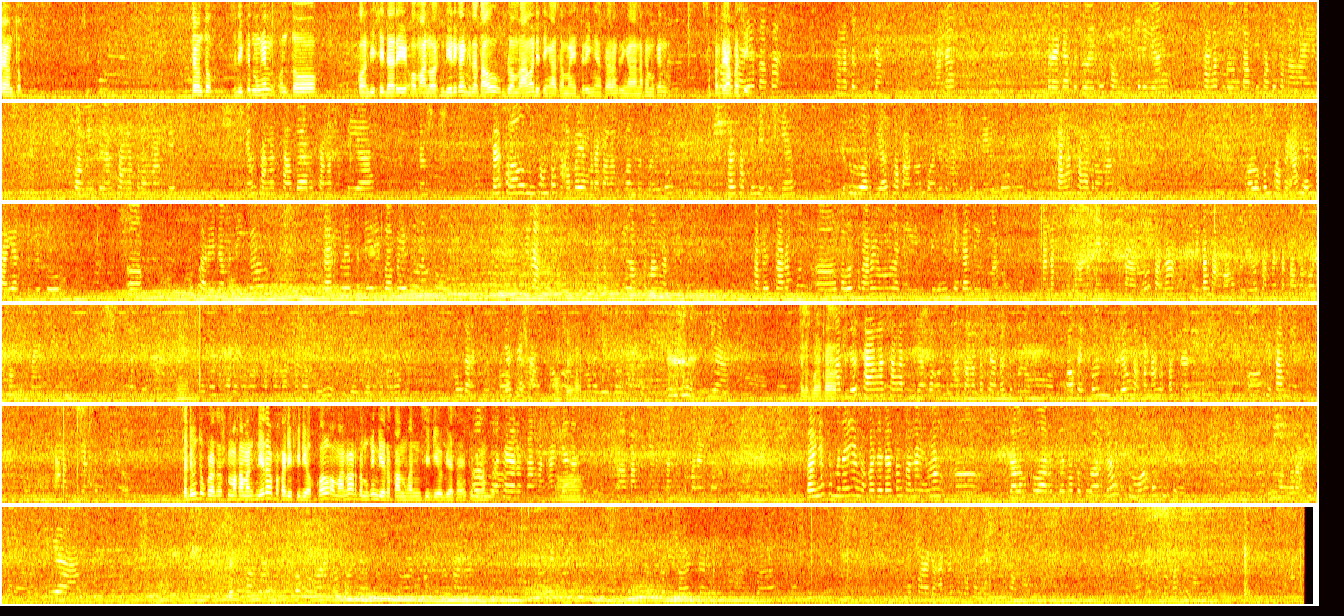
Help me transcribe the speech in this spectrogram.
teh untuk teh untuk sedikit mungkin untuk kondisi dari Om Anwar sendiri kan kita tahu belum lama ditinggal sama istrinya sekarang tinggal anaknya mungkin seperti Kalau apa sih saya, Bapak sangat terguncang karena mereka berdua itu suami istri yang sangat melengkapi satu sama lain. Suami istri yang sangat romantis, yang sangat sabar, sangat setia, dan saya selalu mencontoh apa yang mereka lakukan berdua itu. Saya saksi hidupnya. Itu luar biasa Pak Anwar Fuadi dengan istrinya itu sangat-sangat romantis walaupun sampai akhir hayat begitu uh, Bu Farida meninggal saya melihat sendiri bapak itu langsung hilang seperti hilang semangat sampai sekarang pun eh, kalau sekarang Tadi untuk proses pemakaman sendiri apakah di video call Om Anwar atau mungkin direkamkan video biasanya itu oh, gimana? Oh, enggak, saya rekaman aja oh. nanti uh, kami kirimkan ke mereka. Banyak sebenarnya yang nggak pada datang karena emang uh, dalam keluarga satu keluarga semua positif. Gitu ya? Iya. Hmm.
